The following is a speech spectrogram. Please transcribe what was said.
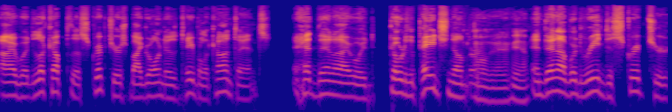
I would look up the scriptures by going to the table of contents, and then I would go to the page number, Okay. Yeah. and then I would read the scripture.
